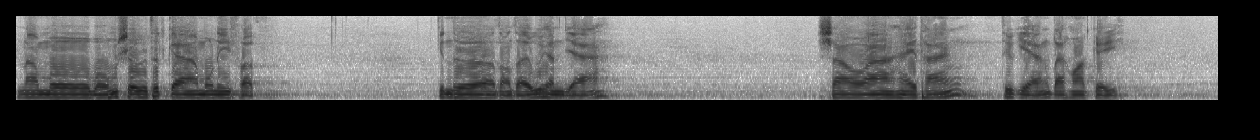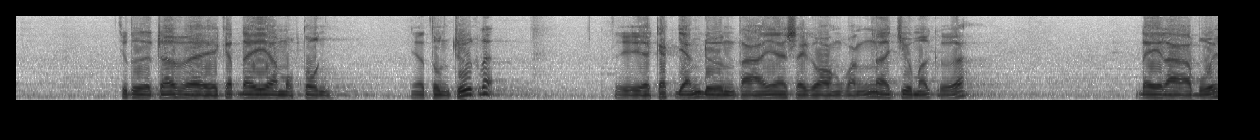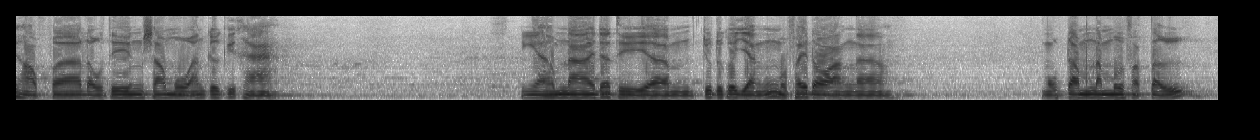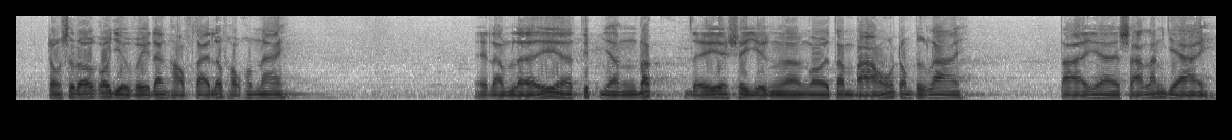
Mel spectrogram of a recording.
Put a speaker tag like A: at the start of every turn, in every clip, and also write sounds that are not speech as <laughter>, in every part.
A: Nam mô Bổn sư Thích Ca Mâu Ni Phật. Kính thưa toàn thể quý hành giả. Sau à, hai tháng thuyết giảng tại Hoa Kỳ, chúng tôi trở về cách đây à, một tuần. Tuần trước đó thì các giảng đường tại Sài Gòn vẫn à, chưa mở cửa. Đây là buổi học đầu tiên sau mùa ăn cư kiết hạ ngày hôm nay đó thì à, chúng tôi có dẫn một phái đoàn à, 150 Phật tử. Trong số đó có nhiều vị đang học tại lớp học hôm nay để làm lễ à, tiếp nhận đất để xây dựng ngôi tam bảo trong tương lai tại xã Láng Dài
